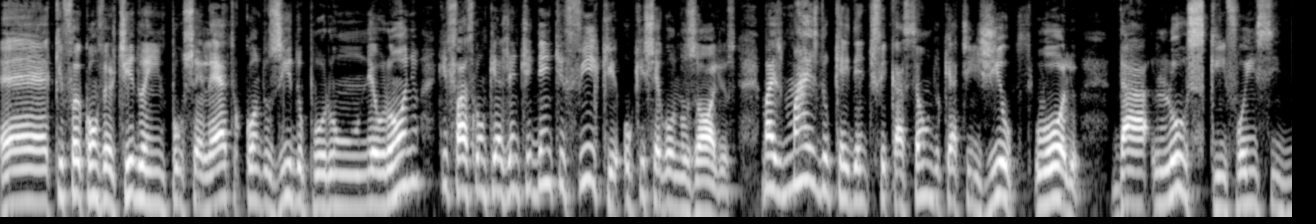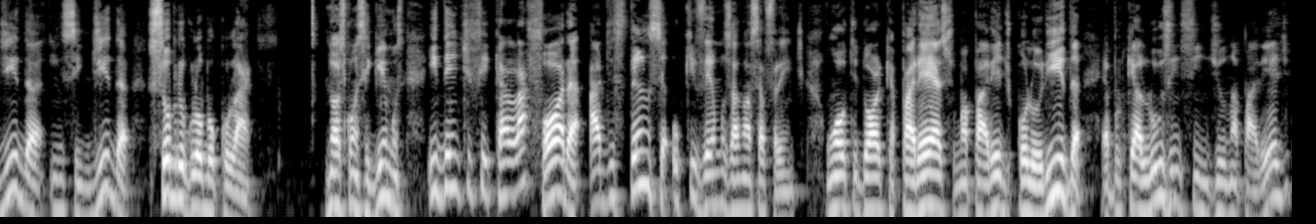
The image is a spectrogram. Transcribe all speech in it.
é, que foi convertido em impulso elétrico conduzido por um neurônio que faz com que a gente identifique o que chegou nos olhos. Mas mais do que a identificação do que atingiu o olho, da luz que foi incendida, incendida sobre o globo ocular nós conseguimos identificar lá fora, à distância, o que vemos à nossa frente. Um outdoor que aparece, uma parede colorida, é porque a luz incidiu na parede,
